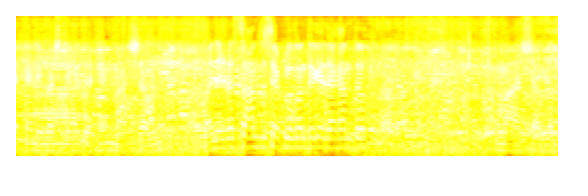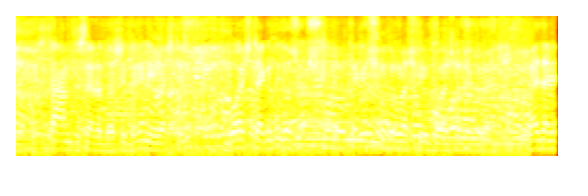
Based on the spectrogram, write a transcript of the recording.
দেখেন এই পাশ থেকে দেখেন মার্শাল মানে এটা চান্দু স্যার ওখান থেকে দেখেন তো। চান্দু স্যারের দর্শক দেখেন এই পাশ থেকে বয়সটা কিন্তু দর্শক ষোলো থেকে সতেরো মাস করে বয়স হবে ভাই জানি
